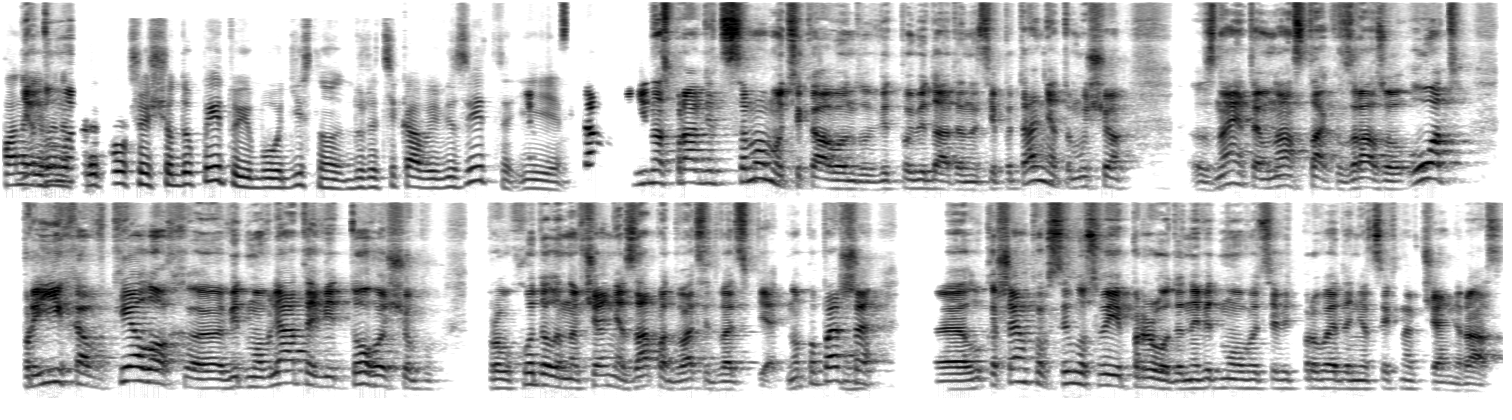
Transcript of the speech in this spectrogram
пане я Євгене, думаю- перепрошую, що допитую, бо дійсно дуже цікавий візит і Мені насправді самому цікаво відповідати на ці питання, тому що знаєте, у нас так зразу от приїхав Келох е, відмовляти від того, щоб проходили навчання Запад 2025. Ну, по-перше, е, Лукашенко в силу своєї природи не відмовиться від проведення цих навчань. Раз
